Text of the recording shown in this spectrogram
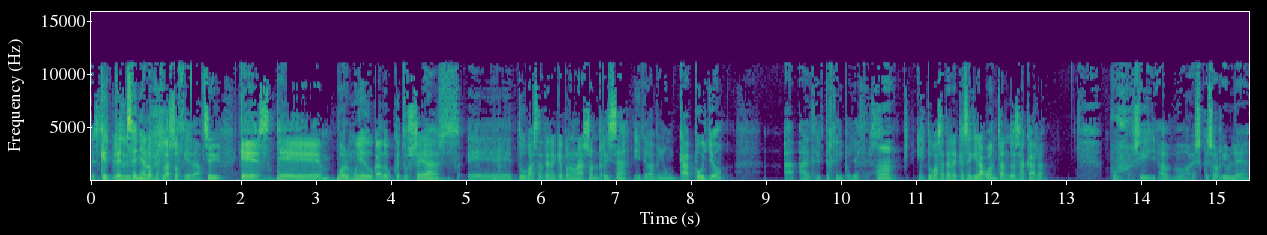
Es que te enseña lo que es la sociedad. Sí. Que es, eh, por muy educado que tú seas, eh, tú vas a tener que poner una sonrisa y te va a venir un capullo a, a decirte gilipolleces. Ah. Y tú vas a tener que seguir aguantando esa cara. Uf, sí, ah, buah, es que es horrible, ¿eh?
